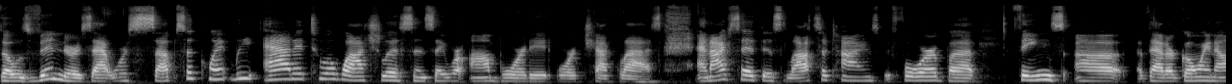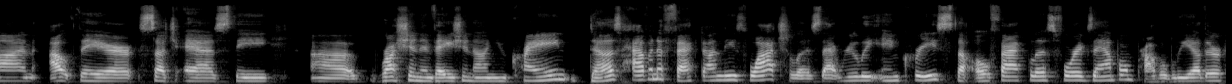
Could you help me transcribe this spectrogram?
those vendors that were subsequently added to a watch list since they were onboarded or checked last. And I've said this lots of times before, but things uh, that are going on out there, such as the uh, Russian invasion on Ukraine, does have an effect on these watch lists that really increase the OFAC list, for example, probably other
